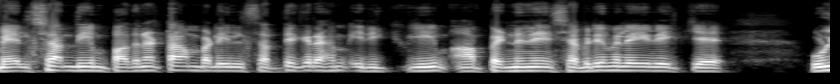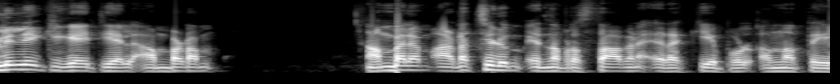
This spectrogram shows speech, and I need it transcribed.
മേൽശാന്തിയും പതിനെട്ടാം പടിയിൽ സത്യഗ്രഹം ഇരിക്കുകയും ആ പെണ്ണിനെ ശബരിമലയിലേക്ക് ഉള്ളിലേക്ക് കയറ്റിയാൽ അമ്പടം അമ്പലം അടച്ചിടും എന്ന പ്രസ്താവന ഇറക്കിയപ്പോൾ അന്നത്തെ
